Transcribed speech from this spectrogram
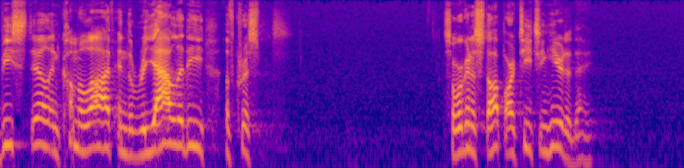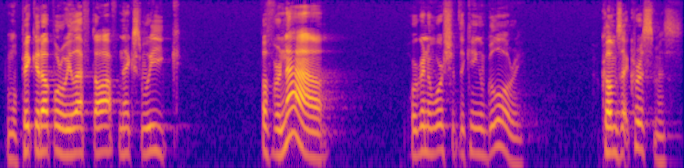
Be still and come alive in the reality of Christmas. So, we're going to stop our teaching here today. And we'll pick it up where we left off next week. But for now, we're going to worship the King of Glory who comes at Christmas.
